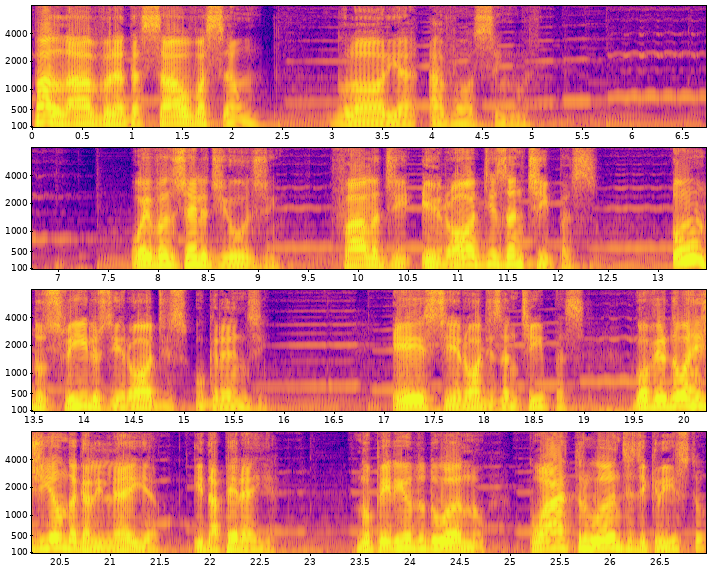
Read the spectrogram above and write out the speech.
Palavra da salvação. Glória a vós, Senhor. O evangelho de hoje fala de Herodes Antipas, um dos filhos de Herodes o Grande. Este Herodes Antipas governou a região da Galileia e da Pérea, no período do ano 4 antes de Cristo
